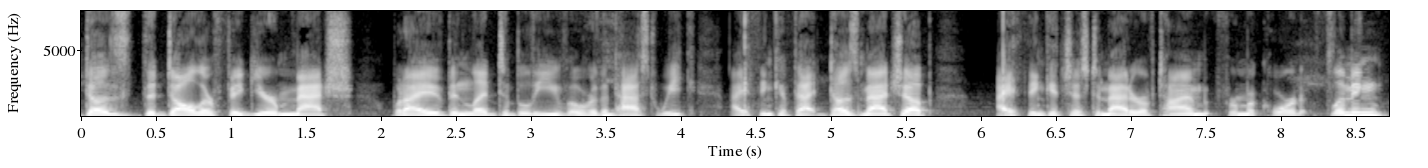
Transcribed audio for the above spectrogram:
does the dollar figure match what I have been led to believe over the past week? I think if that does match up, I think it's just a matter of time for McCord. Fleming,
